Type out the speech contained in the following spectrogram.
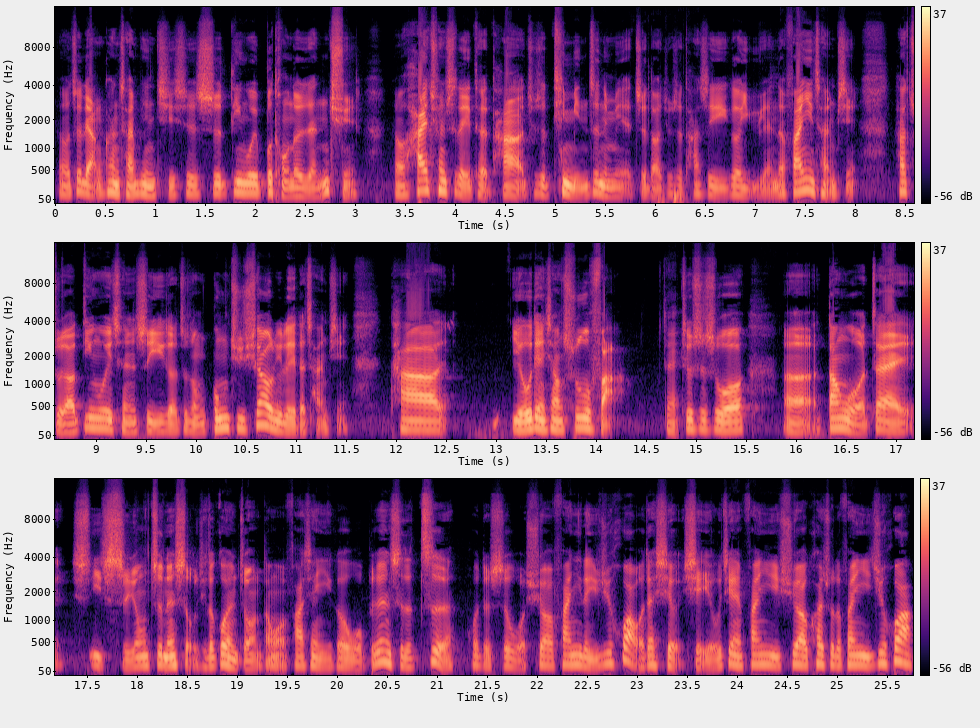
然后这两款产品其实是定位不同的人群。然后 High Translate 它就是听名字你们也知道，就是它是一个语言的翻译产品，它主要定位成是一个这种工具效率类的产品，它有点像输入法，对，就是说。呃，当我在使使用智能手机的过程中，当我发现一个我不认识的字，或者是我需要翻译的一句话，我在写写邮件翻译需要快速的翻译一句话，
